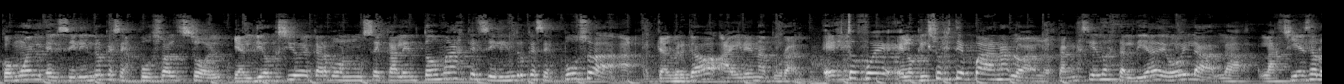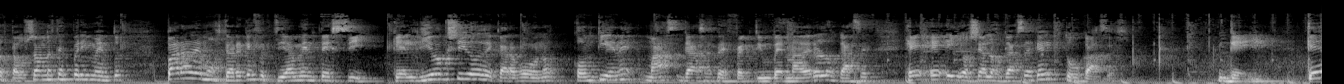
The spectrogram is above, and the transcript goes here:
cómo el, cilindro que se expuso al sol y al dióxido de carbono se calentó más que el cilindro que se expuso a, que albergaba aire natural. Esto fue lo que hizo este pana, lo, están haciendo hasta el día de hoy, la, la ciencia lo está usando este experimento para demostrar que efectivamente sí, que el dióxido de carbono contiene más gases de efecto invernadero, los gases GEI, o sea, los gases gay, tus gases gay que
